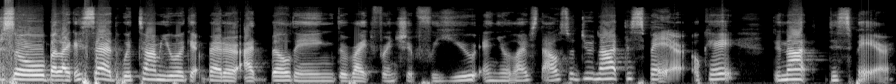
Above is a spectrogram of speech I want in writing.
so, but like I said, with time, you will get better at building the right friendship for you and your lifestyle. So do not despair, okay? Do not despair.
